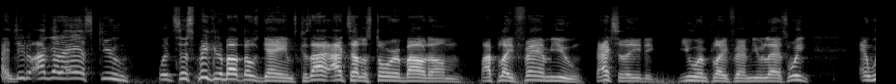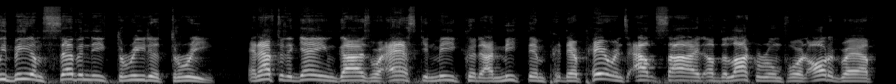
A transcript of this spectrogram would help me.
And you know, I gotta ask you. So speaking about those games, because I, I, tell a story about um I played FAMU. Actually, the UN played FAMU last week, and we beat them seventy three to three. And after the game, guys were asking me, could I meet them their parents outside of the locker room for an autograph?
